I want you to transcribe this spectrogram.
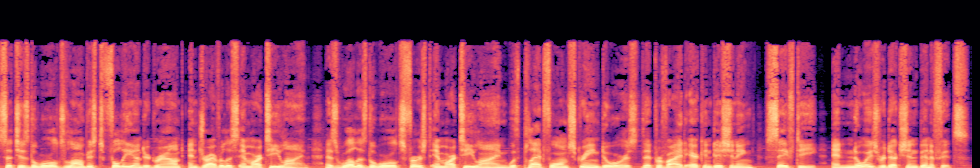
such as the world's longest fully underground and driverless MRT line, as well as the world's first MRT line with platform screen doors that provide air conditioning, safety, and noise reduction benefits.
